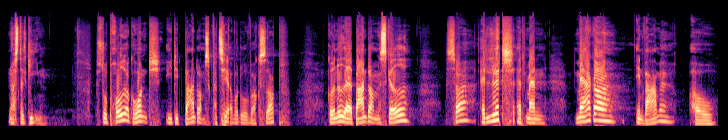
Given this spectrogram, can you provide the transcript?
nostalgien. Hvis du har prøvet at gå rundt i dit barndomskvarter, hvor du er vokset op, gået ned af barndommens skade, så er det let, at man mærker en varme og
